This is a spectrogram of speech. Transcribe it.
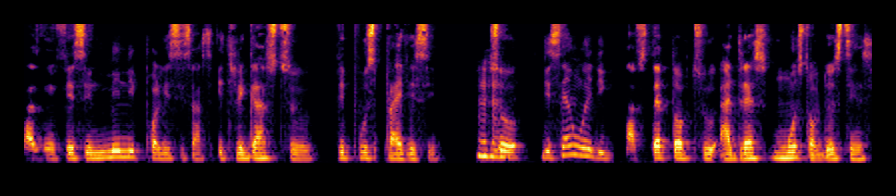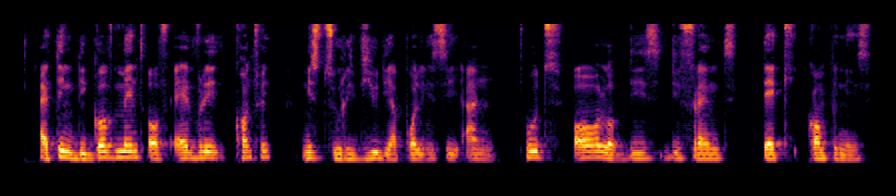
has been facing many policies as it regards to people's privacy. Mhm. So the same way they have stepped up to address most of those things, I think the government of every country needs to review their policy and put all of these different tech companies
